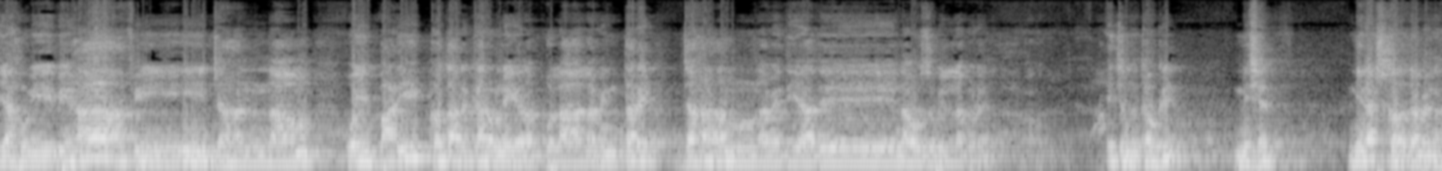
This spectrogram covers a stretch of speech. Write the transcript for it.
ইয়াহুই বিহা ফি জাহান্নাম। ওই বারিক কথার কারণে রব্বুল আলামিন তারে জাহান্নামে দিয়া দে। নাউজুবিল্লাহ পড়ে। এই জন্য কাউকে নিষেধ, নিরাশ করা যাবে না।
